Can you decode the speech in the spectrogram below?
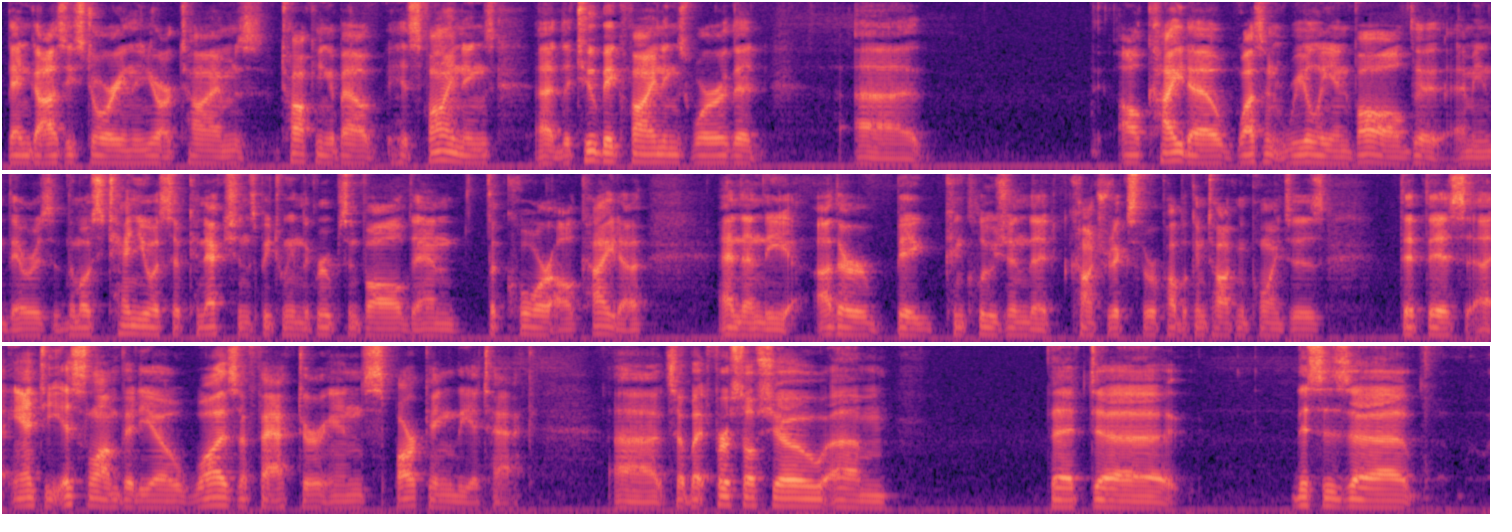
Benghazi story in the New York Times, talking about his findings. Uh, the two big findings were that uh, Al Qaeda wasn't really involved. Uh, I mean, there was the most tenuous of connections between the groups involved and the core Al Qaeda. And then the other big conclusion that contradicts the Republican talking points is that this uh, anti Islam video was a factor in sparking the attack. Uh, so, but first I'll show um, that uh, this is uh,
